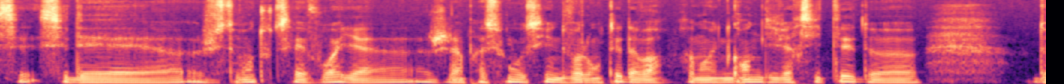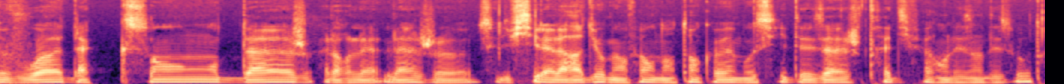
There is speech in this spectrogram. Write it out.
C'est euh, justement toutes ces voix. J'ai l'impression aussi une volonté d'avoir vraiment une grande diversité de voix, d'accents, d'âge. Alors l'âge, euh, c'est difficile à la radio, mais enfin on entend quand même aussi des âges très différents les uns des autres.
